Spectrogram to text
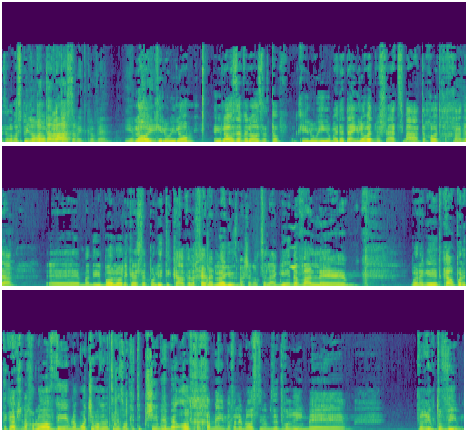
זה לא מספיק טוב. היא לא מטרה, אתה מתכוון. לא, היא כאילו, היא לא, היא לא זה ולא זה, טוב, כאילו, היא עומדת, היא לא עומדת בפני עצמה, אתה יכול להיות חכדה. אני, בוא לא ניכנס לפוליטיקה, ולכן אני לא אגיד את מה שאני רוצה להגיד, אבל בוא נגיד, כמה פוליטיקאים שאנחנו לא אוהבים, למרות שהם אוהבים להציג את עצמם כטיפשים, הם מאוד חכמים, אבל הם לא עושים עם זה דברים, דברים טובים,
